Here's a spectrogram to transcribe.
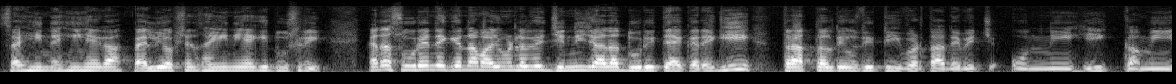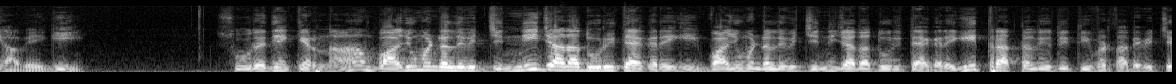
ਸਹੀ ਨਹੀਂ ਹੈਗਾ, ਪਹਿਲੀ ਆਪਸ਼ਨ ਸਹੀ ਨਹੀਂ ਹੈਗੀ, ਦੂਸਰੀ। ਕਹਿੰਦਾ ਸੂਰਜ ਦੇ ਕਿਰਨਾਂ ਵਾਯੂਮੰਡਲ ਵਿੱਚ ਜਿੰਨੀ ਜ਼ਿਆਦਾ ਦੂਰੀ ਤੈਅ ਕਰੇਗੀ, ਤਰਾਤਲ ਦੀ ਉਸਦੀ ਤੀਬਰਤਾ ਦੇ ਵਿੱਚ ਉਨੀ ਹੀ ਕਮੀ ਆਵੇਗੀ। ਸੂਰਜ ਦੀਆਂ ਕਿਰਨਾਂ ਵਾਯੂਮੰਡਲ ਦੇ ਵਿੱਚ ਜਿੰਨੀ ਜ਼ਿਆਦਾ ਦੂਰੀ ਤੈਅ ਕਰੇਗੀ ਵਾਯੂਮੰਡਲ ਦੇ ਵਿੱਚ ਜਿੰਨੀ ਜ਼ਿਆਦਾ ਦੂਰੀ ਤੈਅ ਕਰੇਗੀ, ਤਰਾਤਲ ਦੀ ਉਸਦੀ ਤੀਬਰਤਾ ਦੇ ਵਿੱਚ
